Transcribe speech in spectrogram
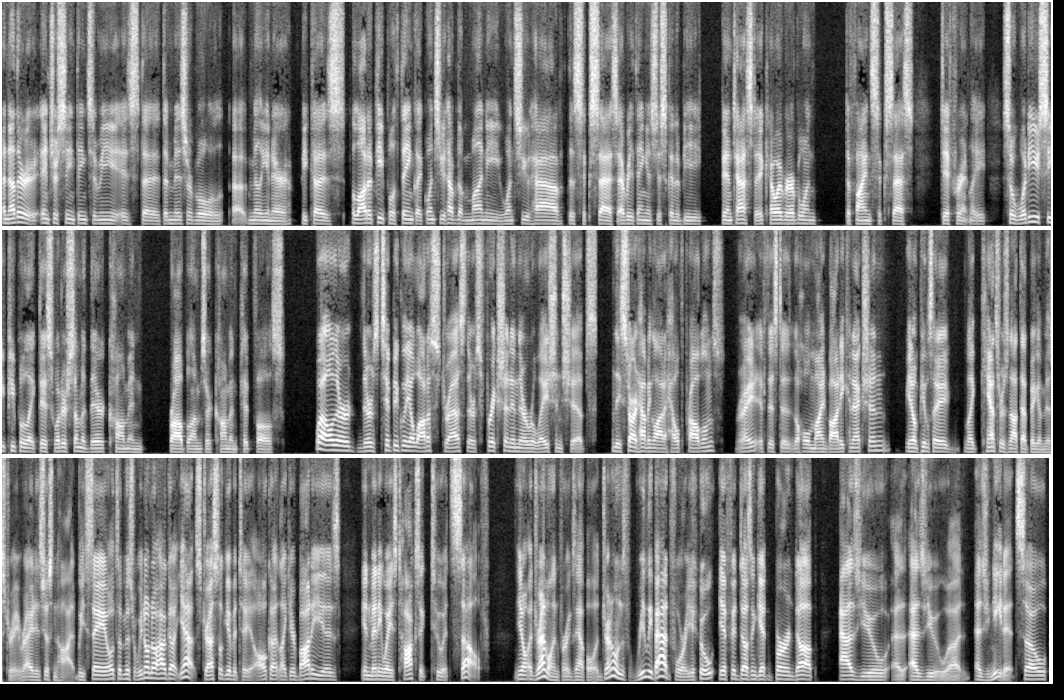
Another interesting thing to me is the the miserable uh, millionaire because a lot of people think like once you have the money, once you have the success, everything is just going to be fantastic. However, everyone defines success differently. So, what do you see people like this? What are some of their common problems or common pitfalls? Well, there there's typically a lot of stress. There's friction in their relationships. They start having a lot of health problems, right? If this the whole mind body connection, you know, people say like cancer is not that big a mystery, right? It's just not. We say, oh, it's a mystery. We don't know how. Go- yeah, stress will give it to you. All kind like your body is in many ways toxic to itself. You know, adrenaline, for example, adrenaline is really bad for you if it doesn't get burned up as you as, as you uh, as you need it. So,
